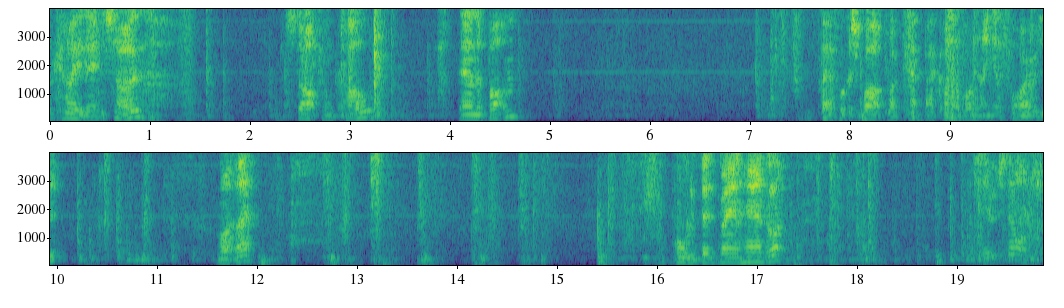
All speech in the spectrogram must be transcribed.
okay then, so start from cold down the bottom. Better put the spark plug cap back on otherwise it ain't gonna fire is it? Like that. Pull the dead man handle up see it starts.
